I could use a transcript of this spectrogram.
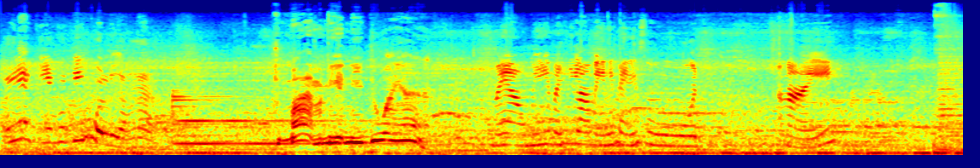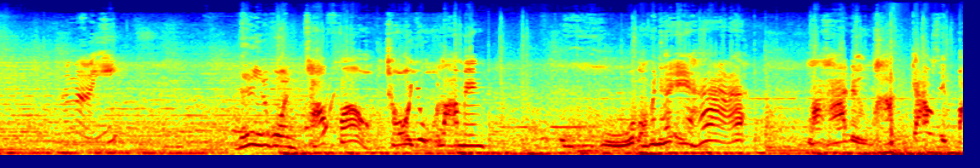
เฮ้ยอยากกินพุดดิ้งถั่วเหลืองอะจุบ้ามันมีอันนี้ด้วยอะ ไม่เอามีไปที่ราเมงที่แพงที่สุด อันไหน อันไหน นี่ทุกคนชัฟเฟิลโชยุราเมง โอ้โห บอกเป็นเนื้อ A5 นะ ราคา 1,090 บ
